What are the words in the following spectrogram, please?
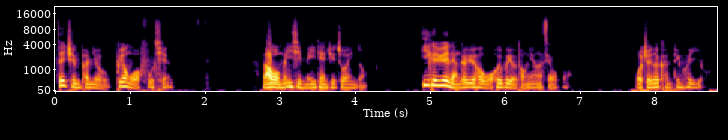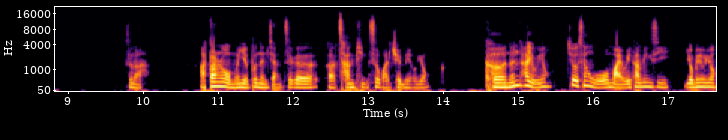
这群朋友不用我付钱，然后我们一起每一天去做运动，一个月两个月后，我会不会有同样的效果？我觉得肯定会有，是吗？啊，当然我们也不能讲这个呃产品是完全没有用，可能它有用，就像我买维他命 C 有没有用？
